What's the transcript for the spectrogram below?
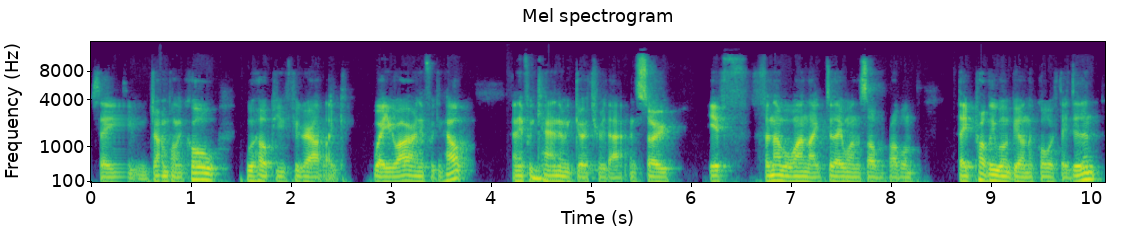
say jump on a call. We'll help you figure out like where you are and if we can help. And if we can, then we go through that. And so if for number one, like, do they want to solve a problem? They probably wouldn't be on the call if they didn't.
